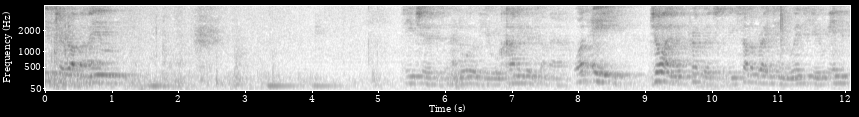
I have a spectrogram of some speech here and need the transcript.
teacher Rabbanim, teachers, and all of you. What a joy and a privilege to be celebrating with you in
